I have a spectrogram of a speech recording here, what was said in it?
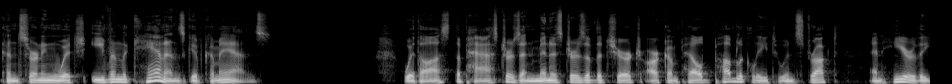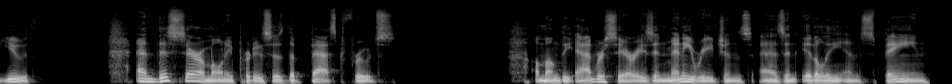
concerning which even the canons give commands. With us, the pastors and ministers of the church are compelled publicly to instruct and hear the youth and this ceremony produces the best fruits. Among the adversaries in many regions, as in Italy and Spain,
